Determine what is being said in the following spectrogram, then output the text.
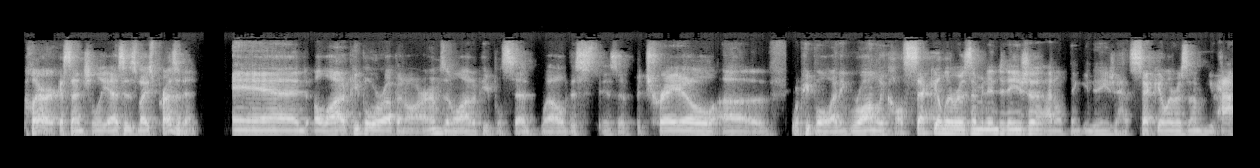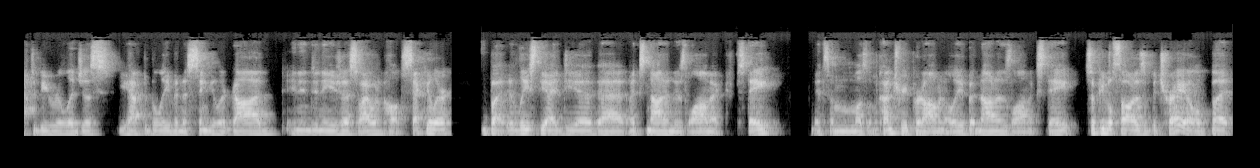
cleric essentially as his vice president. And a lot of people were up in arms, and a lot of people said, well, this is a betrayal of what people, I think, wrongly call secularism in Indonesia. I don't think Indonesia has secularism. You have to be religious, you have to believe in a singular God in Indonesia. So I wouldn't call it secular, but at least the idea that it's not an Islamic state. It's a Muslim country predominantly, but not an Islamic state. So people saw it as a betrayal, but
